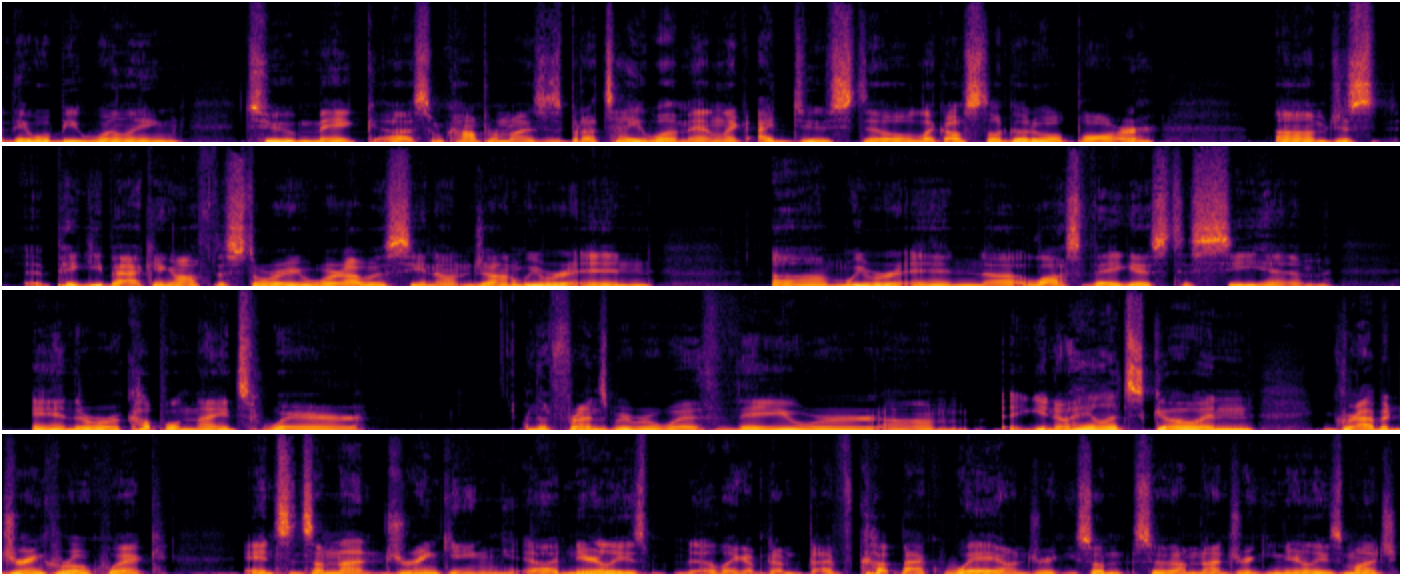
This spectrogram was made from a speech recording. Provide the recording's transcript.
they will be willing to make uh, some compromises. But I'll tell you what, man, like I do still like I'll still go to a bar. Um, just piggybacking off the story where I was seeing Elton John, we were in um, we were in uh, Las Vegas to see him, and there were a couple nights where the friends we were with they were um, you know hey let's go and grab a drink real quick and since I'm not drinking uh, nearly as like I'm, I'm, I've cut back way on drinking so I'm, so I'm not drinking nearly as much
